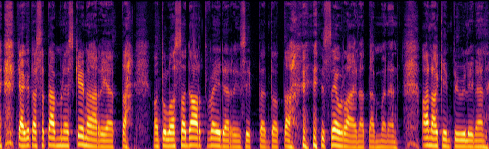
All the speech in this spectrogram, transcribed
käykö tässä tämmöinen skenaario, että on tulossa Darth Vaderin sitten tota, seuraajana tämmöinen Anakin tyylinen,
